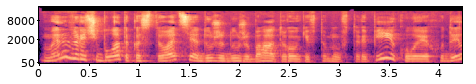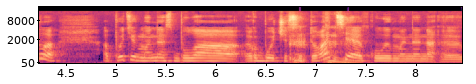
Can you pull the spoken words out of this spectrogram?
У мене, до речі, була така ситуація дуже-дуже багато років тому в терапії, коли я ходила. А потім в мене була робоча ситуація, коли мене е,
